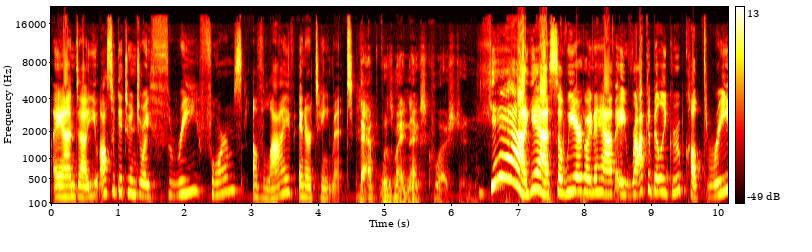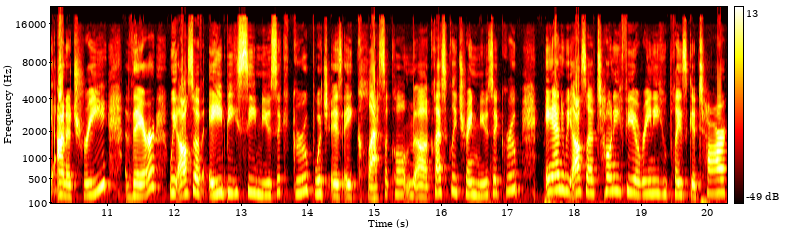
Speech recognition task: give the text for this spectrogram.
And uh, you also get to enjoy three forms of live entertainment. That was my next question. Yeah, yeah. So we are going to have a rockabilly group called Three on a tree there. We also have ABC Music Group, which is a classical, uh, classically trained music group, and we also have Tony Fiorini who plays guitar.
